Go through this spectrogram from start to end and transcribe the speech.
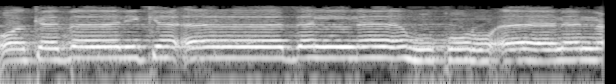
وكذلك آذلناه قرآنا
